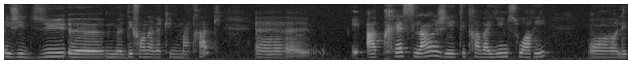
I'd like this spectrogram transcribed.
Et j'ai dû euh, me défendre avec une matraque. Euh, et après cela, j'ai été travailler une soirée. On- les,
